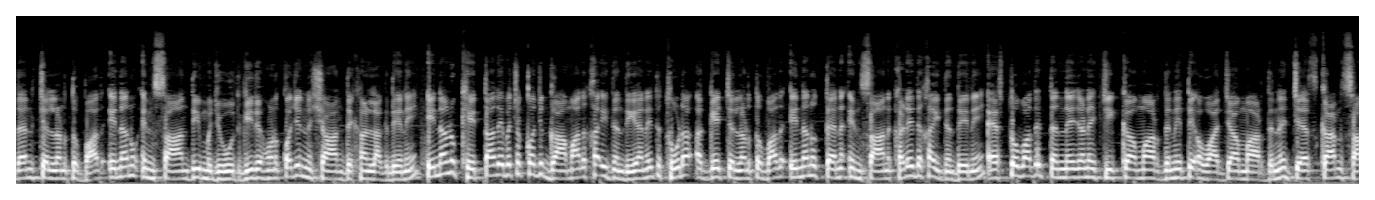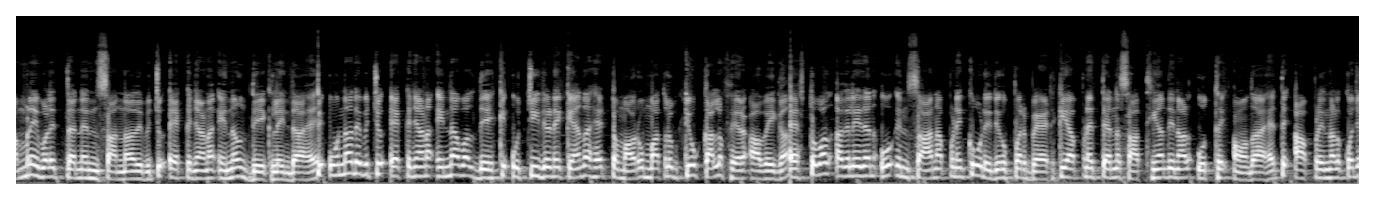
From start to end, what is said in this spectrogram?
ਦਿਨ ਚੱਲਣ ਤੋਂ ਬਾਅਦ ਇਹਨਾਂ ਨੂੰ ਇਨਸਾਨ ਦੀ ਮੌਜੂਦਗੀ ਦੇ ਹੁਣ ਕੁਝ ਨਿਸ਼ਾਨ ਦਿਖਣ ਲੱਗਦੇ ਨੇ। ਇਹਨਾਂ ਨੂੰ ਖੇਤਾਂ ਦੇ ਵਿੱਚ ਕੁਝ ਗਾਵਾਂ ਦਿਖਾਈ ਦਿੰਦੀਆਂ ਨੇ ਤੇ ਥੋੜਾ ਅੱਗੇ ਚੱਲਣ ਤੋਂ ਬਾਅਦ ਇਹਨਾਂ ਨੂੰ ਤਿੰਨ ਇਨਸਾਨ ਖੜੇ ਦਿਖਾਈ ਦਿੰਦੇ ਨੇ। ਇਸ ਤੋਂ ਬਾਅਦ ਇਹ ਤਿੰਨੇ ਜਣੇ ਚੀਕਾਂ ਮਾਰਦੇ ਨੇ ਤੇ ਆਵਾਜ਼ਾਂ ਮਾਰਦੇ ਨੇ। ਜਿਸ ਕਾਰਨ ਸਾਹਮਣੇ ਵਾਲੇ ਤਿੰਨ ਇਨਸਾਨਾਂ ਦੇ ਵਿੱਚੋਂ ਇੱਕ ਜਣਾ ਇਹਨਾਂ ਨੂੰ ਦੇਖ ਲੈਂਦਾ ਹੈ ਤੇ ਉਹਨਾਂ ਦੇ ਵਿੱਚੋਂ ਇੱਕ ਜਣਾ ਇਹਨਾਂ ਵੱਲ ਦੇਖ ਕੇ ਉੱਚੀ ਦੇਣੇ ਕਹਿੰਦਾ ਹੈ ਟਮਾਰੋ ਮਤਲਬ ਕਿ ਉਹ ਕੱਲ ਫਿਰ ਆਵੇਗਾ? ਇਸ ਤੋਂ ਬਾਅਦ ਅਗਲੇ ਦਿਨ ਉਹ ਇਨਸਾਨ ਆਪਣੇ ਘੋੜੇ ਦੇ ਉੱਪਰ ਬੈਠ ਕੇ ਆਪਣੇ ਤਿੰਨ ਸਾਥੀਆਂ ਦੇ ਨਾਲ ਉੱਥੇ ਆਉਂਦਾ ਹੈ ਤੇ ਆਪਣੇ ਨਾਲ ਕੁਝ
